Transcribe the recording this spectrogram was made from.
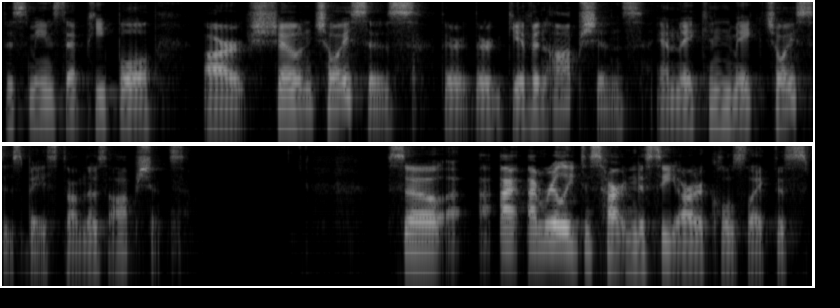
This means that people are shown choices. They're they're given options and they can make choices based on those options. So I, am really disheartened to see articles like this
